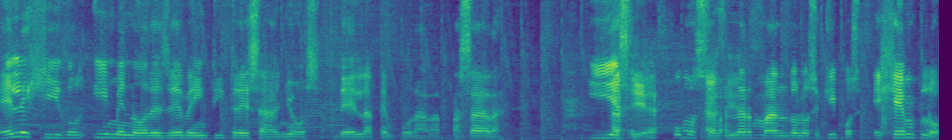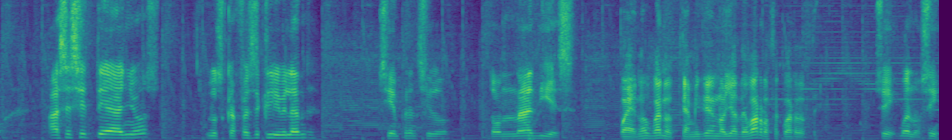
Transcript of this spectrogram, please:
elegidos y menores de 23 años de la temporada pasada. Y Así es cómo se van armando los equipos. Ejemplo, hace siete años los cafés de Cleveland siempre han sido donadies. Bueno, bueno, también tienen ollas de barros, acuérdate. Sí, bueno, sí.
